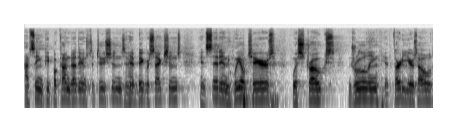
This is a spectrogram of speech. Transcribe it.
I've seen people come to other institutions and have big resections and sit in wheelchairs with strokes, drooling at 30 years old.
